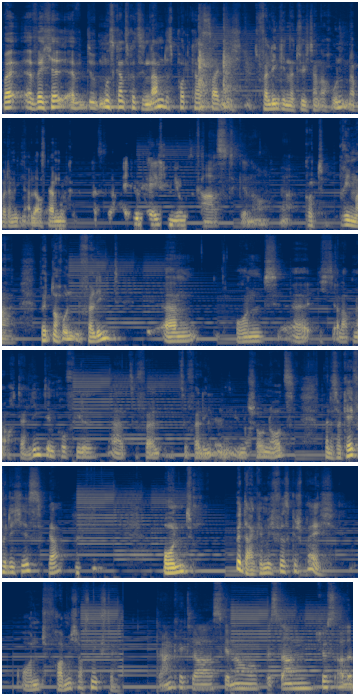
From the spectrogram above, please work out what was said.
Weil, äh, welche, äh, du musst ganz kurz den Namen des Podcasts sagen. Ich verlinke ihn natürlich dann auch unten, aber damit ihn alle auf deinem. Das ist der Education Newscast, genau. Ja. Gut, prima. Wird noch unten verlinkt. Ähm, und äh, ich erlaube mir auch dein LinkedIn-Profil äh, zu, ver zu, verlinken in den Show Notes, wenn das okay für dich ist. Ja? Und bedanke mich fürs Gespräch und freue mich aufs nächste. Danke, Klaas. Genau. Bis dann. Tschüss alle.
